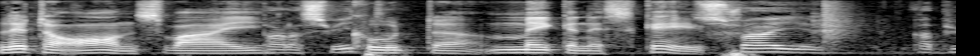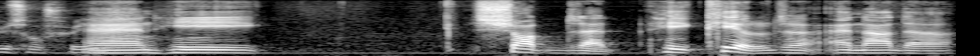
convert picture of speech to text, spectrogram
Later on, Swai Par la suite, could uh, make an escape, Sfai a pu s'enfuir. and he shot that he killed another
